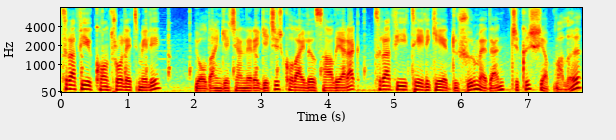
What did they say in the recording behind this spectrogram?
trafiği kontrol etmeli, yoldan geçenlere geçiş kolaylığı sağlayarak trafiği tehlikeye düşürmeden çıkış yapmalı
